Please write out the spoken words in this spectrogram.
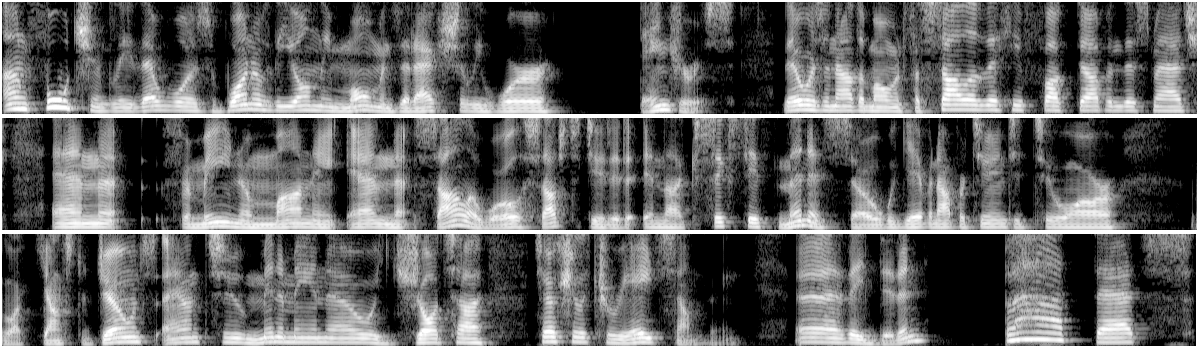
Unfortunately, that was one of the only moments that actually were dangerous. There was another moment for Salah that he fucked up in this match, and Firmino, Mane, and Salah were all substituted in like 60th minutes, so we gave an opportunity to our like youngster Jones and to Minamino, Jota to actually create something. Uh, they didn't, but that's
